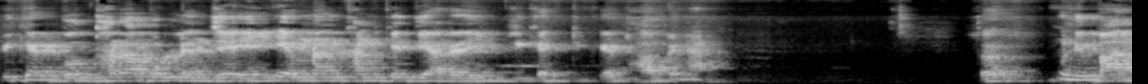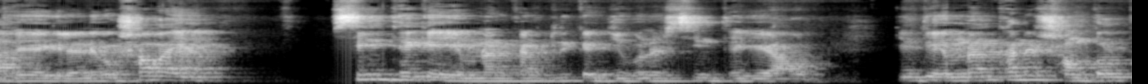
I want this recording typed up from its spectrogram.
ক্রিকেট বোদ্ধারা বললেন যে এই ইমরান খানকে দিয়ে আর এই ক্রিকেট টিকেট হবে না। তো উনি বাদ হয়ে গেলেন এবং সবাই সিন থেকে ইমরান খান ক্রিকেট জীবনের সিন থেকে আউট কিন্তু ইমরান খানের সংকল্প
